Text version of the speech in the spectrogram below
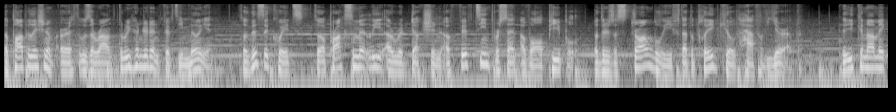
the population of Earth was around 350 million, so this equates to approximately a reduction of 15% of all people, but there's a strong belief that the plague killed half of Europe. The economic,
